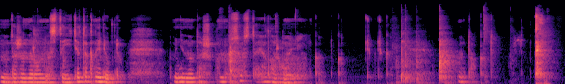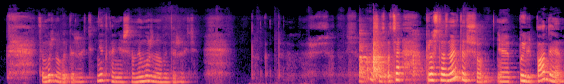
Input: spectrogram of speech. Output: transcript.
Ну, даже неровно стоит. Я так не люблю. Мне надо, чтобы оно все стояло ровненько. Це можна видержати? Ні, звісно, не можна видержати. Оце просто знаєте що? Е, Пиль падає,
